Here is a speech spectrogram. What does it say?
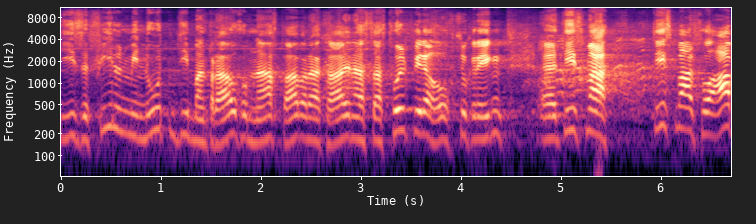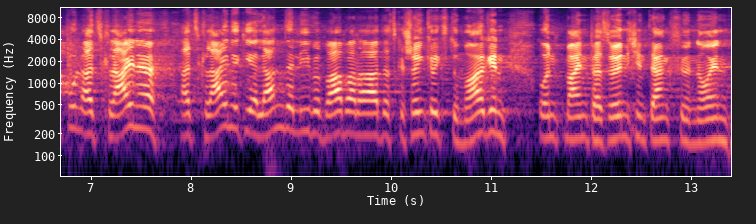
diese vielen Minuten, die man braucht, um nach Barbara Cárdenas das Pult wieder hochzukriegen. Äh, diesmal, diesmal vorab und als kleine, als kleine Girlande, liebe Barbara, das Geschenk kriegst du morgen und meinen persönlichen Dank für neun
